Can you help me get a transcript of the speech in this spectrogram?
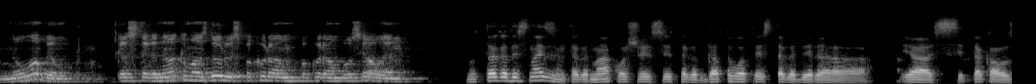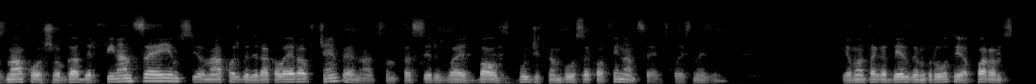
nu labi, un kas tagad nākamās durvis, pa kurām, pa kurām būs jālien? Nu, tagad es nezinu, tagad nākošais ir tagad gatavoties. Tagad ir jāsaka, tā kā uz nākošo gadu ir finansējums, jo nākošais gads ir atkal Eiropas čempionāts. Tas ir vai valsts budžetam būs atkal finansējums, to es nezinu. Jo man tagad diezgan grūti, jo params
